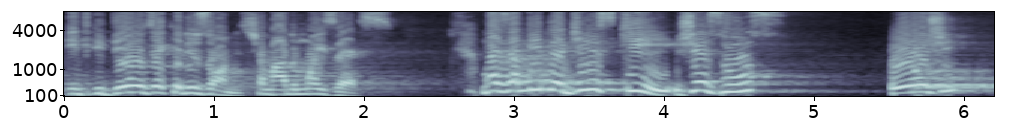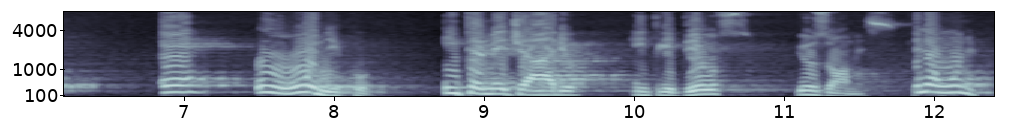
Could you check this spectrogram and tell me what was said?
entre Deus e aqueles homens, chamado Moisés. Mas a Bíblia diz que Jesus, hoje, é o único intermediário entre Deus e os homens. Ele é o único.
